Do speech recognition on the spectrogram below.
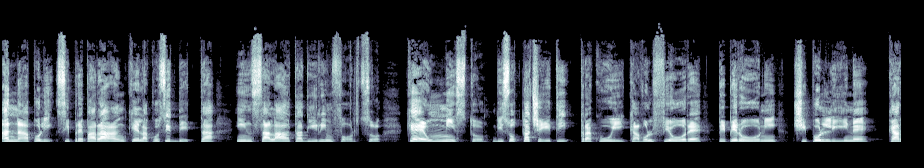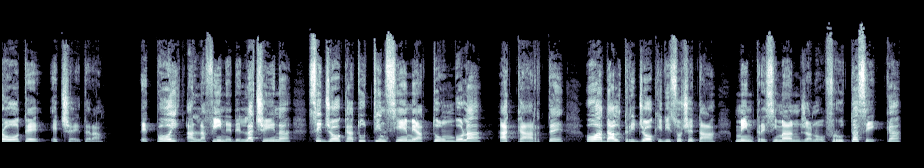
A Napoli si prepara anche la cosiddetta insalata di rinforzo, che è un misto di sottaceti tra cui cavolfiore, peperoni, cipolline, carote, eccetera. E poi, alla fine della cena, si gioca tutti insieme a tombola, a carte o ad altri giochi di società, mentre si mangiano frutta secca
